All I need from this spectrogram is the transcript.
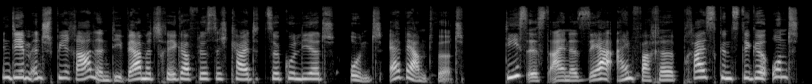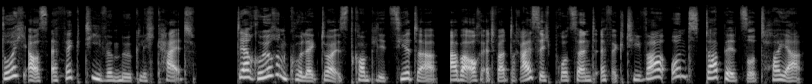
in dem in Spiralen die Wärmeträgerflüssigkeit zirkuliert und erwärmt wird. Dies ist eine sehr einfache, preisgünstige und durchaus effektive Möglichkeit. Der Röhrenkollektor ist komplizierter, aber auch etwa 30 Prozent effektiver und doppelt so teuer.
